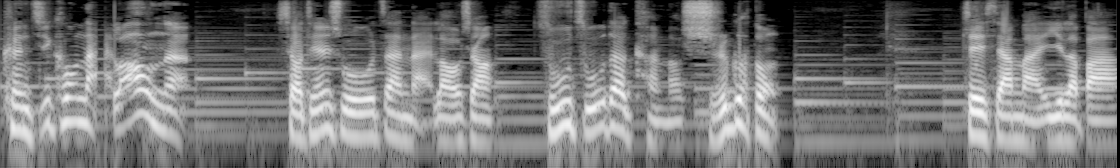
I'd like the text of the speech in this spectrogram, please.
啃几口奶酪呢。”小田鼠在奶酪上足足的啃了十个洞，这下满意了吧？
